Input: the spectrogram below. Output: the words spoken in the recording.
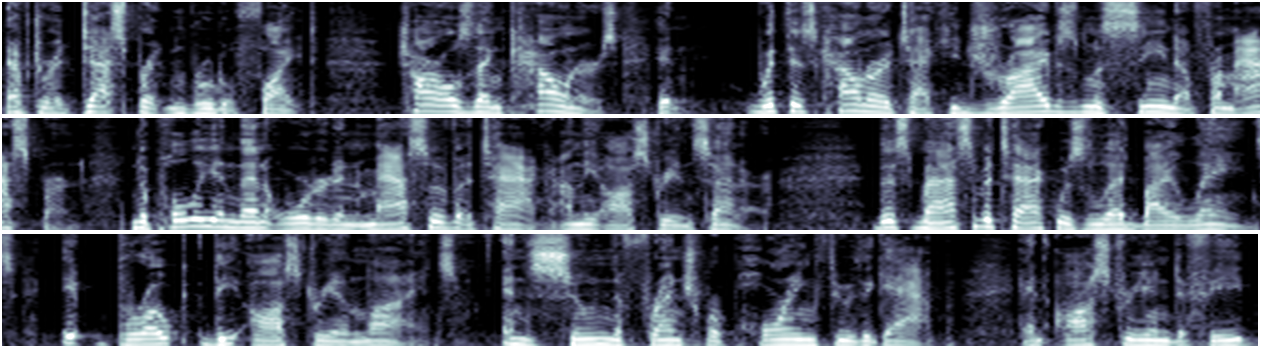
after a desperate and brutal fight. Charles then counters. It with his counterattack, he drives Massena from Aspern. Napoleon then ordered a massive attack on the Austrian center. This massive attack was led by Lannes. It broke the Austrian lines, and soon the French were pouring through the gap, and Austrian defeat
